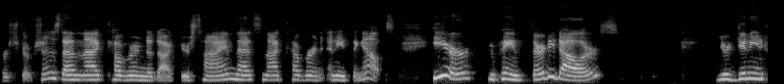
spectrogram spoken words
prescriptions. That's not covering the doctor's time. That's not covering anything else. Here, you're paying $30. You're getting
